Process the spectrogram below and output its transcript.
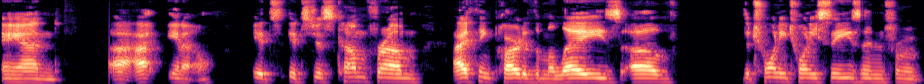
and uh, I you know it's it's just come from I think part of the malaise of the 2020 season from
